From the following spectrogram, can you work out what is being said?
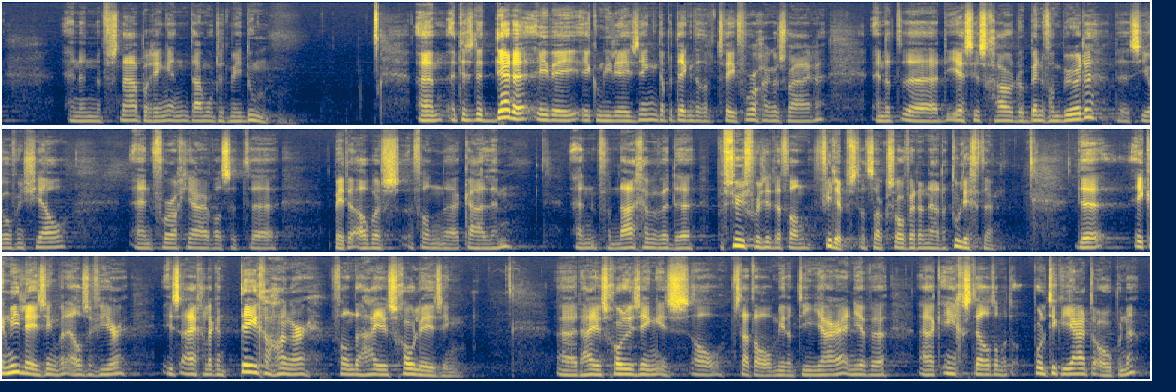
en een versnapering en daar moet het mee doen. Um, het is de derde EW-economielezing. Dat betekent dat er twee voorgangers waren. En dat, uh, de eerste is gehouden door Ben van Beurden, de CEO van Shell. En vorig jaar was het uh, Peter Albers van uh, KLM. En vandaag hebben we de bestuursvoorzitter van Philips. Dat zal ik zo verder nader toelichten. De economielezing van Elsevier is eigenlijk een tegenhanger van de HJ schoollezing. Uh, de HJ schoollezing is al, bestaat al meer dan tien jaar en die hebben we eigenlijk ingesteld om het politieke jaar te openen.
